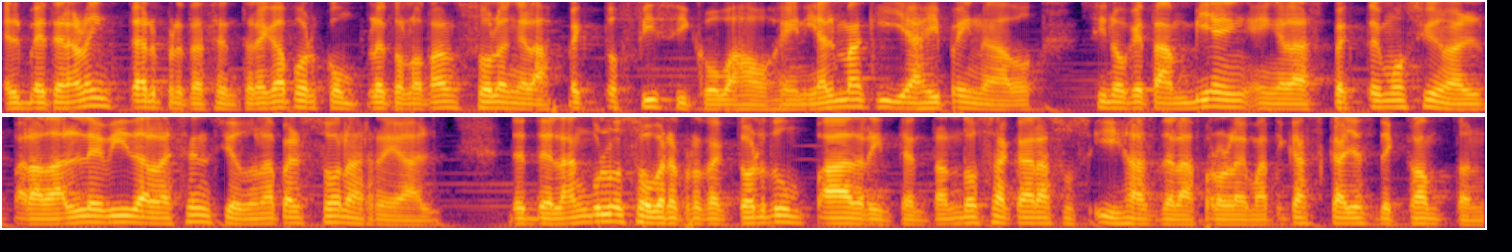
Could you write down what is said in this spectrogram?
El veterano intérprete se entrega por completo no tan solo en el aspecto físico bajo genial maquillaje y peinado, sino que también en el aspecto emocional para darle vida a la esencia de una persona real. Desde el ángulo sobreprotector de un padre intentando sacar a sus hijas de las problemáticas calles de Compton,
